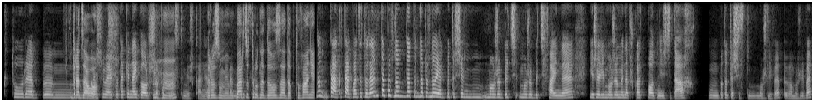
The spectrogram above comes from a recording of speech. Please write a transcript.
które bym Odradzała. określiła jako takie najgorsze po mhm. prostu mieszkania. Rozumiem. Bardzo trudne do zaadaptowania. No tak, tak, bardzo trudne. Na pewno, na, na pewno jakby to się może być, może być fajne, jeżeli możemy na przykład podnieść dach, bo to też jest możliwe, bywa możliwe.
